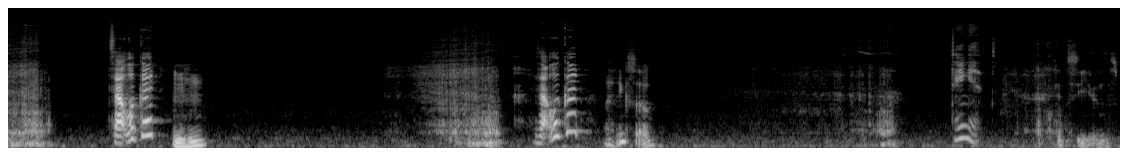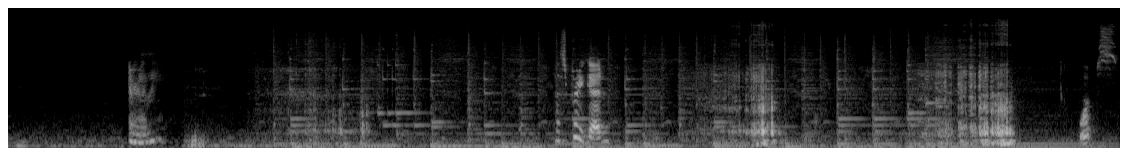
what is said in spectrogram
Does that look good? Mm-hmm. Does that look good? I think so. Dang it. I can see you in this. Really? That's pretty good. Whoops.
